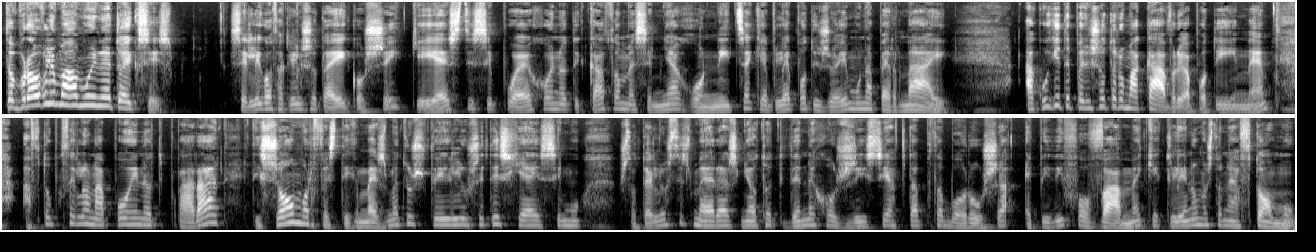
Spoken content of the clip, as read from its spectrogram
Το πρόβλημά μου είναι το εξής. Σε λίγο θα κλείσω τα 20 και η αίσθηση που έχω είναι ότι κάθομαι σε μια γωνίτσα και βλέπω τη ζωή μου να περνάει. Ακούγεται περισσότερο μακάβριο από ό,τι είναι. Αυτό που θέλω να πω είναι ότι παρά τις όμορφες στιγμές με τους φίλους ή τη σχέση μου, στο τέλος της μέρας νιώθω ότι δεν έχω ζήσει αυτά που θα μπορούσα επειδή φοβάμαι και κλείνομαι στον εαυτό μου.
